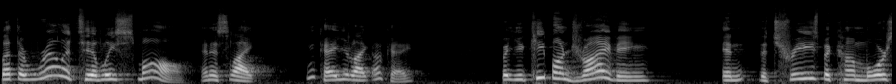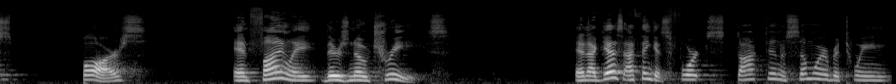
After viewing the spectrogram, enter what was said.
but they're relatively small. And it's like, okay, you're like, okay. But you keep on driving, and the trees become more sparse, and finally, there's no trees. And I guess I think it's Fort Stockton or somewhere between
